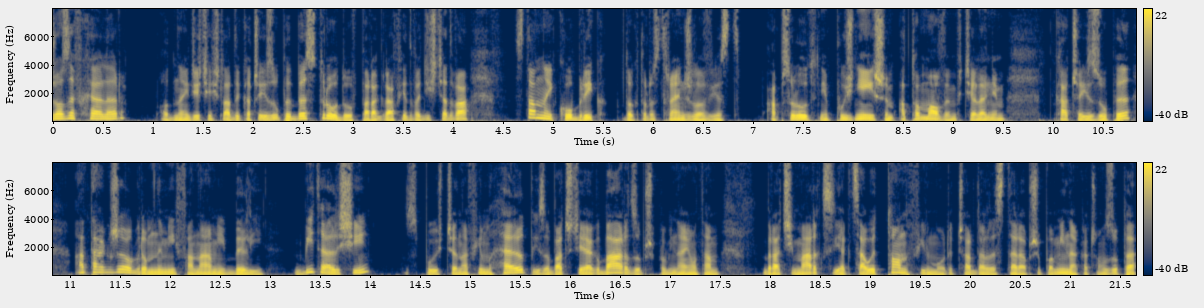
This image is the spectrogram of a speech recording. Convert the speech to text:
Joseph Heller, odnajdziecie ślady kaczej zupy bez trudu w paragrafie 22, Stanley Kubrick, dr Strangelove jest absolutnie późniejszym atomowym wcieleniem kaczej zupy, a także ogromnymi fanami byli Beatlesi, Spójrzcie na film Help i zobaczcie, jak bardzo przypominają tam braci Marx jak cały ton filmu Richarda Lestera przypomina Kaczą Zupę,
